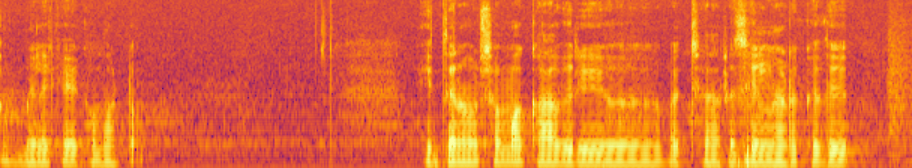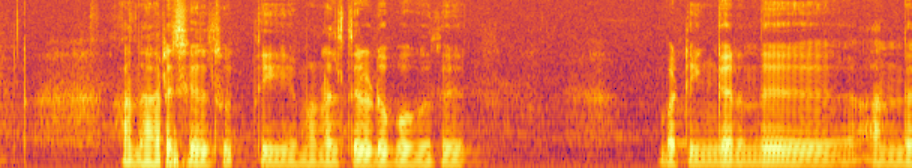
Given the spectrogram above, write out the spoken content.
உண்மையிலே கேட்க மாட்டோம். இத்தனை வருஷமாக காவிரி வச்சு அரசியல் நடக்குது. அந்த அரசியல் சுற்றி மணல் திருடு போகுது. பட் இங்கேருந்து அந்த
